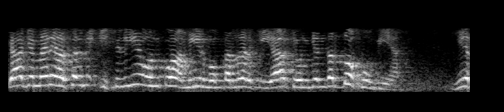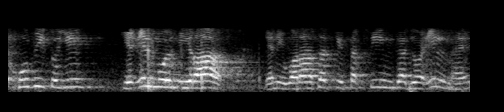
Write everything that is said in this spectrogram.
کہا کہ میں نے اصل میں اس لیے ان کو امیر مقرر کیا کہ ان کے اندر دو خوبیاں یہ خوبی تو یہ کہ علم المیراث یعنی وراثت کی تقسیم کا جو علم ہے،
